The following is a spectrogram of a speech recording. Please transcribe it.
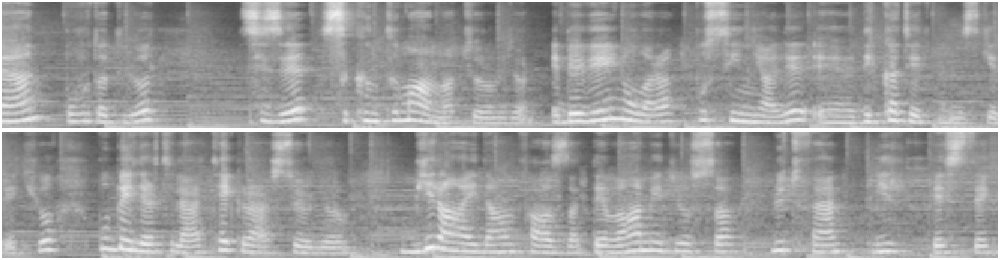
Ben burada diyor size sıkıntımı anlatıyorum diyorum. Ebeveyn olarak bu sinyale e, dikkat etmemiz gerekiyor. Bu belirtiler tekrar söylüyorum. Bir aydan fazla devam ediyorsa lütfen bir destek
